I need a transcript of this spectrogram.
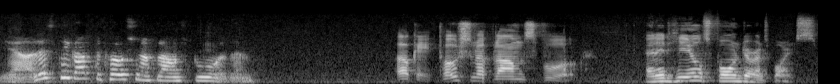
Yeah, let's pick up the potion of Laumspur then. Okay, Potion of Blomspur. And it heals four endurance points.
